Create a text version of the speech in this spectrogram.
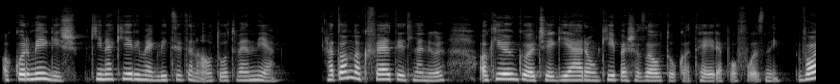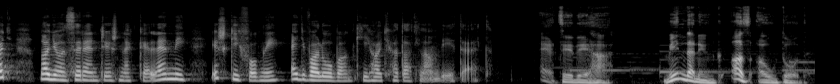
Akkor mégis kinek éri meg liciten autót vennie? Hát annak feltétlenül, aki önköltségi áron képes az autókat helyre pofozni. Vagy nagyon szerencsésnek kell lenni, és kifogni egy valóban kihagyhatatlan vételt. ECDH. Mindenünk az autód.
